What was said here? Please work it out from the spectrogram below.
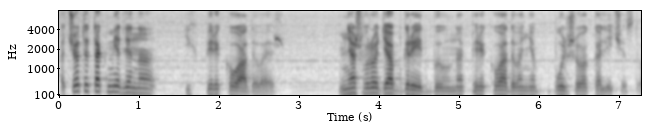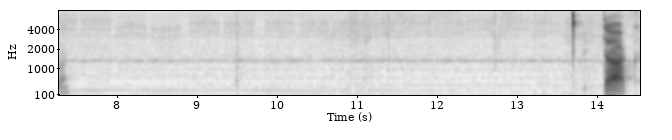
А что ты так медленно их перекладываешь? У меня ж вроде апгрейд был на перекладывание большего количества. Так.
